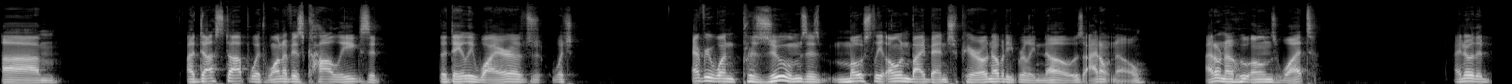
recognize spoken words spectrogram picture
um, a dust up with one of his colleagues at the Daily Wire, which everyone presumes is mostly owned by Ben Shapiro. Nobody really knows. I don't know. I don't know who owns what. I know that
